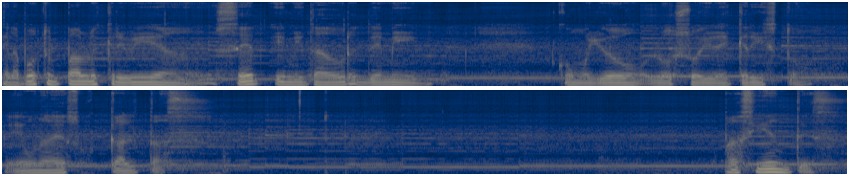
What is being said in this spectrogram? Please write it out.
El apóstol Pablo escribía, sed imitadores de mí, como yo lo soy de Cristo, en una de sus cartas. Pacientes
